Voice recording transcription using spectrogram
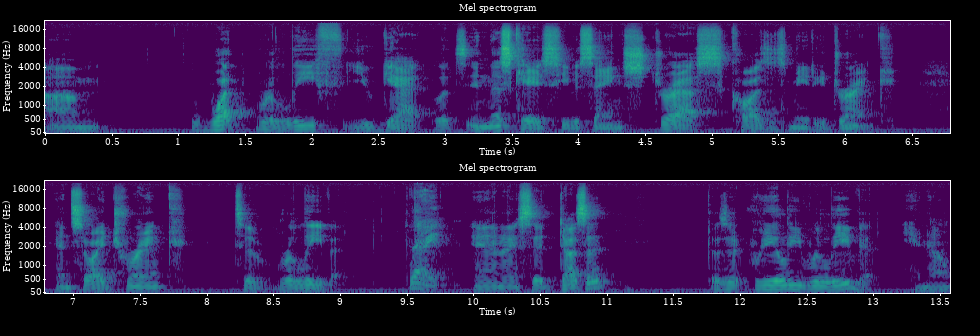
um, what relief you get. Let's in this case, he was saying stress causes me to drink, and so I drink to relieve it. Right. And I said, does it? Does it really relieve it? You know,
